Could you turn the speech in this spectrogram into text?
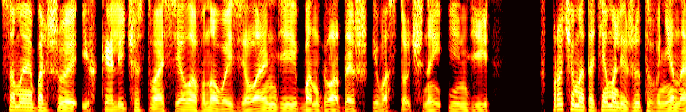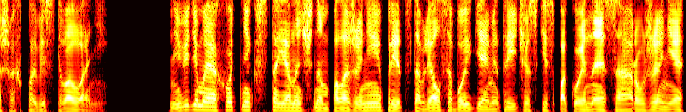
Самое большое их количество осело в Новой Зеландии, Бангладеш и Восточной Индии. Впрочем, эта тема лежит вне наших повествований. Невидимый охотник в стояночном положении представлял собой геометрически спокойное сооружение,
